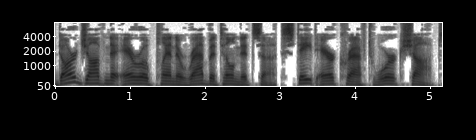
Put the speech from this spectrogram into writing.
Darzhavna Aeroplanna Rabotilnitsa state aircraft workshops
